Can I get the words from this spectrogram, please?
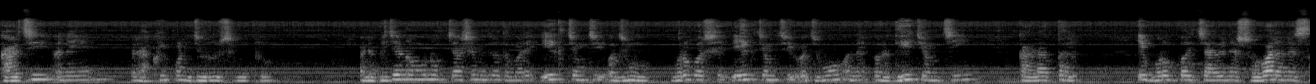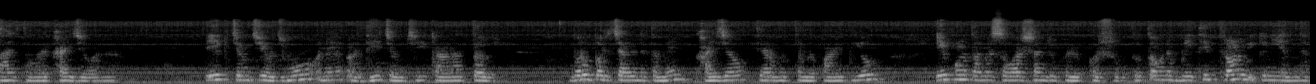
કાળજી અને રાખવી પણ જરૂર છે મિત્રો. અને બીજા નંબરનો ઉપચાર છે મિત્રો, તમારે એક ચમચી અજમો, બરોબર છે? એક ચમચી અજમો અને અડધી ચમચી કાળા તલ, એ બરોબર ચાવીને સવાર અને સાંજ તમારે ખાઈ જવાના. એક ચમચી અજમો અને અડધી ચમચી કાળા તલ, બરોબર ચાવીને તમે ખાઈ જાઓ, ત્યારબાદ તમે પાણી પીઓ, એ પણ તમે સવાર સાંજ પ્રયોગ કરશો. તો તમને બેથી ત્રણ વીકની અંદર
